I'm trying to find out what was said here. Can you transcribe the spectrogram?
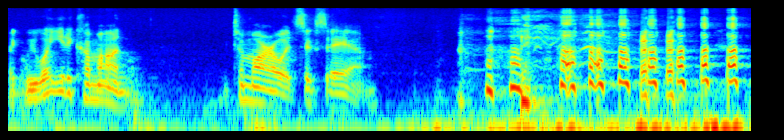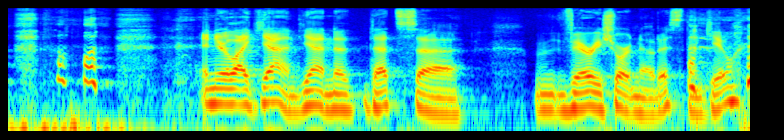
Like we want you to come on tomorrow at 6 a.m." And you're like, yeah, yeah, no, that's uh, very short notice. Thank you.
